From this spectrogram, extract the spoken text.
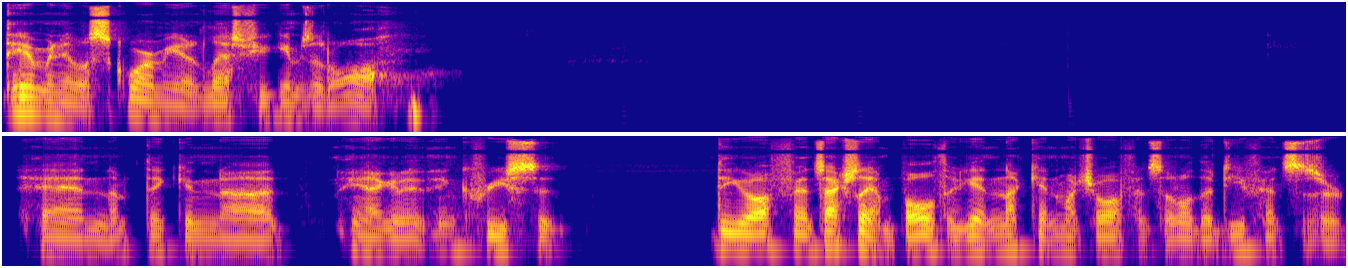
They haven't been able to score me in the last few games at all. And I'm thinking, uh, yeah, I'm gonna increase it, the offense. Actually, on both, they're getting not getting much offense at all. The defenses are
